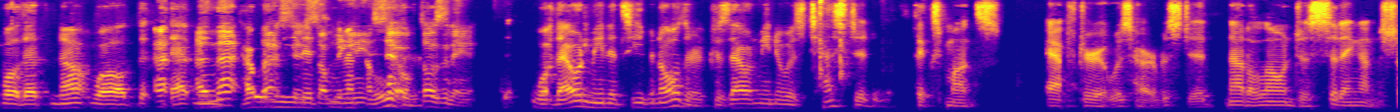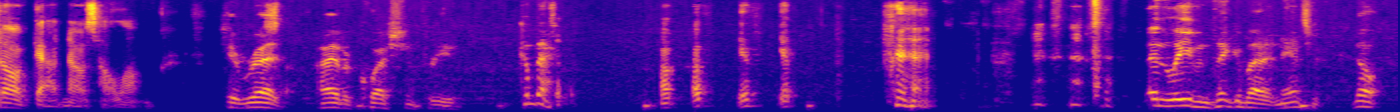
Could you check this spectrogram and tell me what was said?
well that not well th- A- that, and means- that, that would that mean it's something in itself, older. doesn't it? well that would mean it's even older because that would mean it was tested six months after it was harvested not alone just sitting on the shelf god knows how long get red. I have a question for you. Come back. Oh, oh, yep, yep. then leave and think about it and answer. No, Yeah.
